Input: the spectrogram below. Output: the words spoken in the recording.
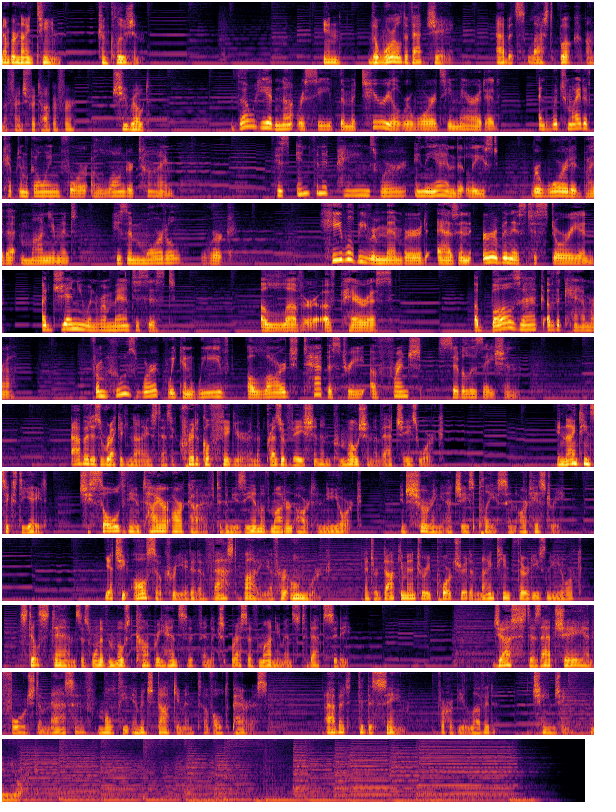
Number 19. Conclusion. In The World of Atget, Abbott's last book on the French photographer, she wrote Though he had not received the material rewards he merited, and which might have kept him going for a longer time, his infinite pains were, in the end at least, rewarded by that monument, his immortal work. He will be remembered as an urbanist historian, a genuine romanticist, a lover of Paris, a Balzac of the camera, from whose work we can weave a large tapestry of French civilization. Abbott is recognized as a critical figure in the preservation and promotion of Atget's work. In 1968, she sold the entire archive to the Museum of Modern Art in New York, ensuring Atget's place in art history. Yet she also created a vast body of her own work, and her documentary portrait of 1930s New York still stands as one of the most comprehensive and expressive monuments to that city. Just as Atget had forged a massive, multi image document of old Paris, Abbott did the same for her beloved, changing New York.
